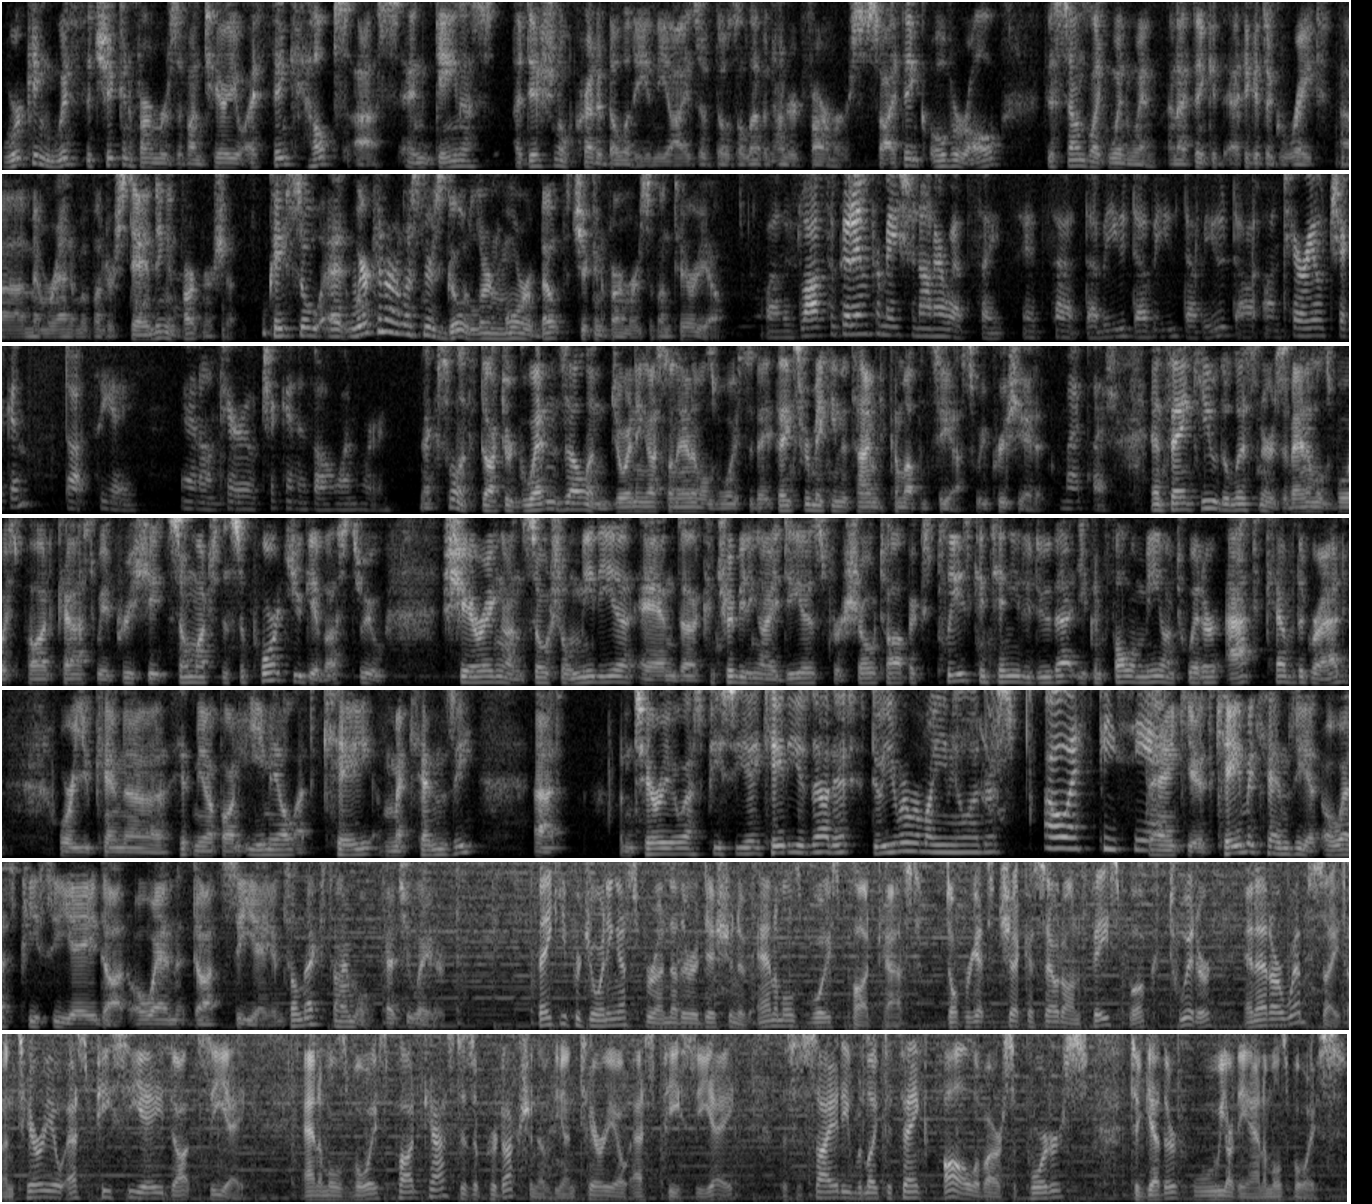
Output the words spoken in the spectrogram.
Working with the chicken farmers of Ontario, I think, helps us and gain us additional credibility in the eyes of those 1,100 farmers. So I think overall, this sounds like win-win, and I think it, I think it's a great uh, memorandum of understanding and partnership. Okay, so uh, where can our listeners go to learn more about the chicken farmers of Ontario? Well, there's lots of good information on our website. It's at www.ontariochicken.ca. And Ontario Chicken is all one word. Excellent. Dr. Gwen Zellen joining us on Animals Voice today. Thanks for making the time to come up and see us. We appreciate it. My pleasure. And thank you, the listeners of Animals Voice podcast. We appreciate so much the support you give us through sharing on social media and uh, contributing ideas for show topics. Please continue to do that. You can follow me on Twitter at KevTheGrad, or you can uh, hit me up on email at kmckenzie at Ontario SPCA. Katie, is that it? Do you remember my email address? OSPCA. Thank you. It's K McKenzie at ospca.on.ca. Until next time, we'll catch you later. Thank you for joining us for another edition of Animals Voice Podcast. Don't forget to check us out on Facebook, Twitter, and at our website, ontariospca.ca. Animals Voice Podcast is a production of the Ontario SPCA. The Society would like to thank all of our supporters. Together, we are the Animals Voice.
